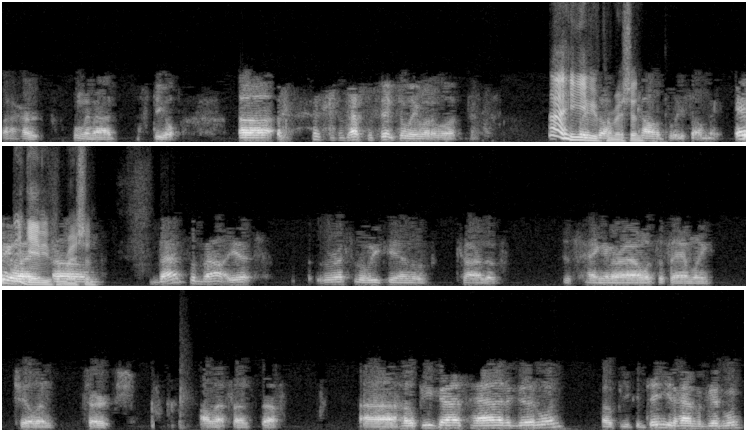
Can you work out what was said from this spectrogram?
I hurt when I steal. Uh, that's essentially what it was. Ah, he gave you Police officer permission. Call the police on me. Anyway, he gave you permission. um, that's about it. The rest of the weekend was kind of just hanging around with the family, chilling, church, all that fun stuff. Uh, hope you guys had a good one. Hope you continue to have a good one.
